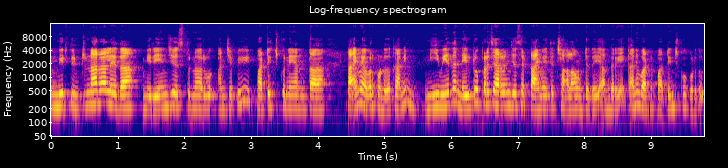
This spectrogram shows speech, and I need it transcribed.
మీరు తింటున్నారా లేదా? మీరు ఏం చేస్తున్నారు? అని చెప్పి పట్టించుకునేంత టైం ఎవరికి ఉండదు. కానీ మీ మీద నెగిటివ్ ప్రచారం చేసే టైం అయితే చాలా ఉంటుంది అందరికీ. కానీ వాటిని పట్టించుకోకూడదు.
